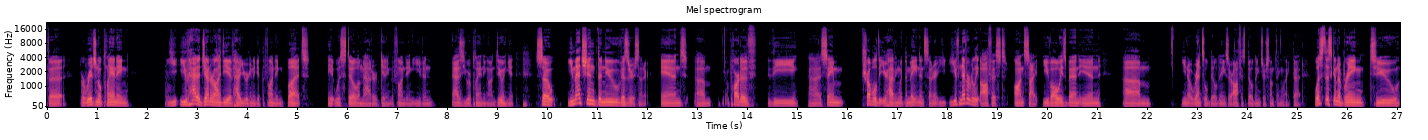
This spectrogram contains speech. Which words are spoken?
the original planning, you, you had a general idea of how you were going to get the funding, but it was still a matter of getting the funding, even as you were planning on doing it. So you mentioned the new visitor center, and um, part of the uh, same trouble that you're having with the maintenance center, you've never really officed on site. You've always been in um, you know rental buildings or office buildings or something like that. What's this going to bring to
